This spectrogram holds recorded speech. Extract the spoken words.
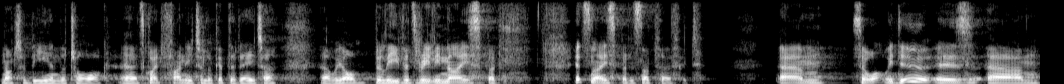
not to be in the talk. Uh, it's quite funny to look at the data. Uh, we all believe it's really nice, but it's nice, but it's not perfect. Um, so what we do is um,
